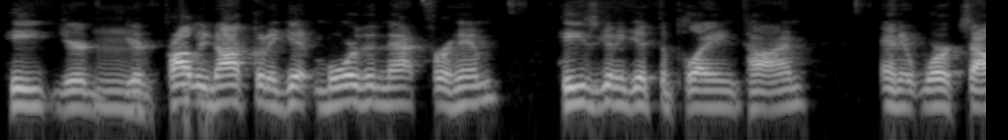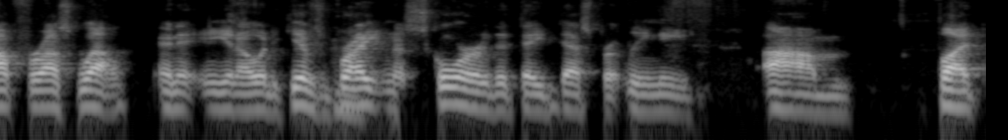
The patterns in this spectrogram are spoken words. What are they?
he you're Mm. you're probably not going to get more than that for him. He's going to get the playing time, and it works out for us well. And it, you know it gives Brighton a scorer that they desperately need. Um, but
